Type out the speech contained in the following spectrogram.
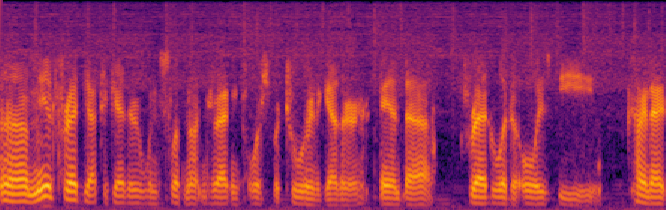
Uh, me and Fred got together when Slipknot and DragonForce were touring together, and uh, Fred would always be kind of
